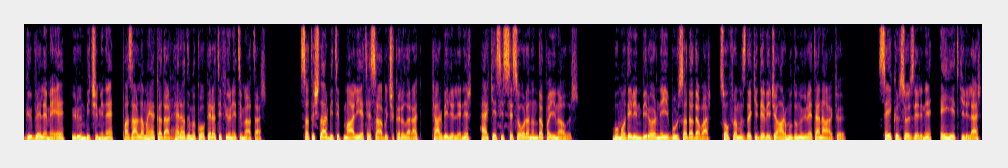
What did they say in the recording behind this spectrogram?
gübrelemeye, ürün biçimine, pazarlamaya kadar her adımı kooperatif yönetimi atar. Satışlar bitip maliyet hesabı çıkarılarak, kar belirlenir, herkes hissesi oranında payını alır. Bu modelin bir örneği Bursa'da da var, soframızdaki deveci armudunu üreten AKÖ. Seykır sözlerini, ey yetkililer,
